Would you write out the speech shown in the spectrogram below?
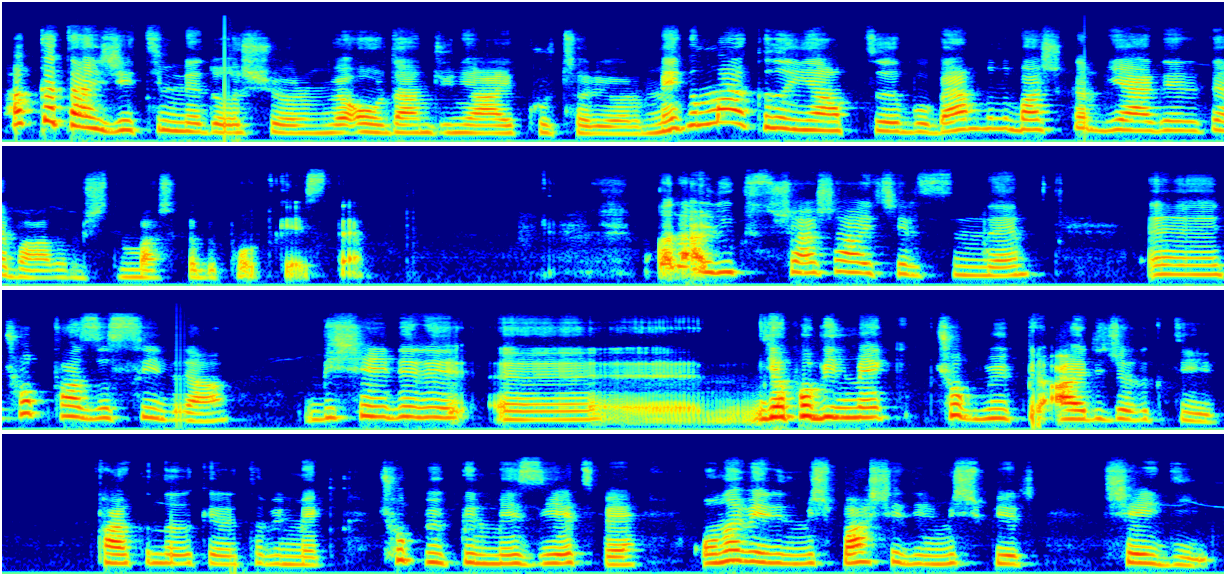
Hakikaten jetimle dolaşıyorum ve oradan dünyayı kurtarıyorum. Meghan Markle'ın yaptığı bu. Ben bunu başka bir yerlere de bağlamıştım başka bir podcast'te. Kadar lüks şaşa içerisinde e, çok fazlasıyla bir şeyleri e, yapabilmek çok büyük bir ayrıcalık değil. farkındalık yaratabilmek çok büyük bir meziyet ve ona verilmiş, bahşedilmiş bir şey değil.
